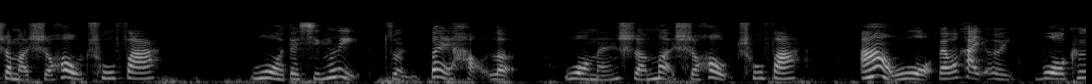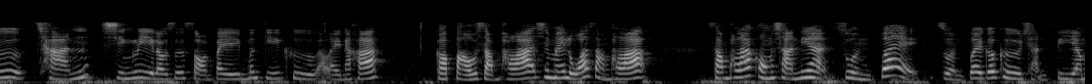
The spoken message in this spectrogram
什么时候出发我的行李准备好了我们什么时候出发อ้าว我แปลว่าใครเอ่ย我คือฉันชิงหลีเราซื้อสอนไปเมื่อกี้คืออะไรนะคะ กระเป๋าสัมภาระใช่ไหมหรือว่าสัมภาระ สัมภาระของฉันเนี่ยส่วนเป้ยส่วนเป้ยก็คือฉันเตรียม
